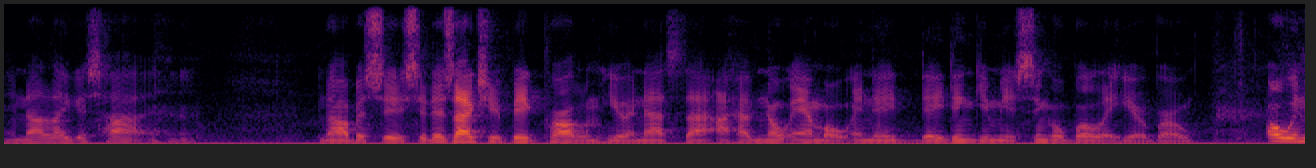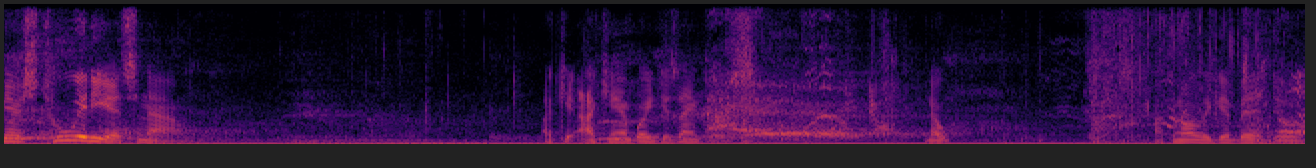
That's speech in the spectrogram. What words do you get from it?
And not like it's hot. no, but seriously, there's actually a big problem here, and that's that I have no ammo, and they, they didn't give me a single bullet here, bro. Oh, and there's two idiots now. I can't, I can't break his ankles. Nope. I can only get bit, dude.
